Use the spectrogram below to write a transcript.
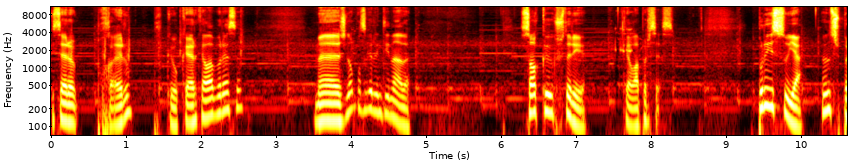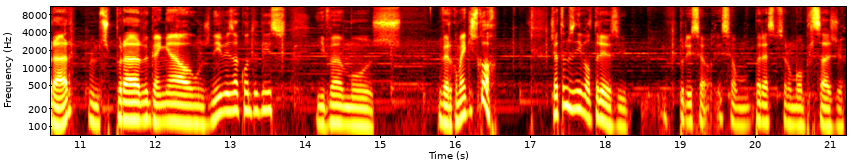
Isso era porreiro, porque eu quero que ela apareça. Mas não posso garantir nada. Só que gostaria que ela aparecesse. Por isso, já. Yeah, Vamos esperar, vamos esperar ganhar alguns níveis à conta disso e vamos ver como é que isto corre. Já estamos a nível 3 e por isso, é, isso é um, parece ser um bom presságio.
